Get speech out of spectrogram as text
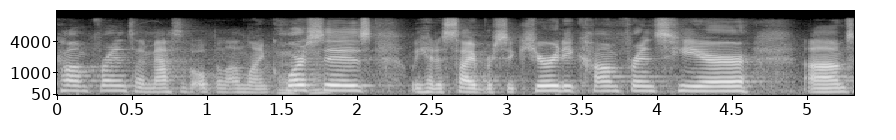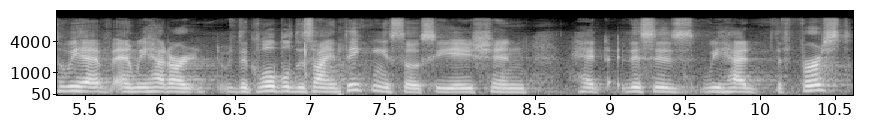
conference on massive open online mm-hmm. courses. Mm -hmm. We had a cybersecurity conference here. Um, so we have, and we had our, the Global Design Thinking Association had, this is, we had the first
